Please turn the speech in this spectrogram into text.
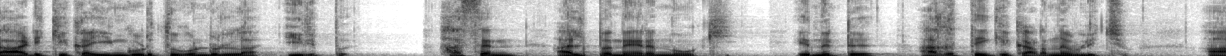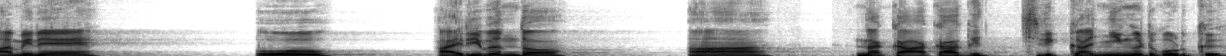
താടിക്ക് കൈയും കൊടുത്തുകൊണ്ടുള്ള ഇരിപ്പ്. ഹസൻ അല്പനേരം നോക്കി. എന്നിട്ട് അകത്തേക്ക് കടന്നു വിളിച്ചു. ആമിനെ ഓ അരി ബന്ധോ ആ എന്നാ കാക്കാക്ക് ഇച്ചിരി കഞ്ഞി ഇങ്ങോട്ട് കൊടുക്ക്.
